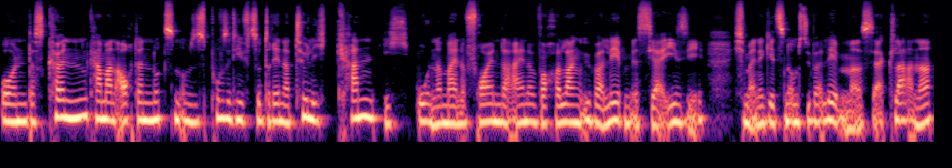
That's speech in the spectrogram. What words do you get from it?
Und das Können kann man auch dann nutzen, um es positiv zu drehen. Natürlich kann ich ohne meine Freunde eine Woche lang überleben. Ist ja easy. Ich meine, geht es nur ums Überleben, ist ja klar. Ne?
